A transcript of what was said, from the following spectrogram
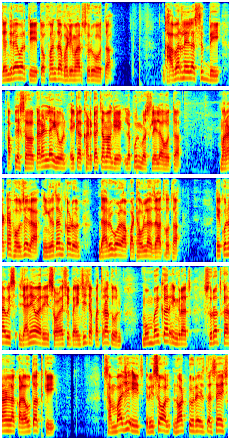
जंजिऱ्यावरती तोफांचा भडीमार सुरू होता. घाबरलेला सिद्धी आपल्या सहकाऱ्यांना घेऊन एका खडकाच्या मागे लपून बसलेला होता. मराठा फौजेला इंग्रजांकडून दारुगोळा पाठवला जात होता. एकोणावीस जानेवारी सोळाशे ब्याऐंशीच्या पत्रातून मुंबईकर इंग्रज सुरतकरांना कळवतात की Sambhaji is resolved not to raise the siege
